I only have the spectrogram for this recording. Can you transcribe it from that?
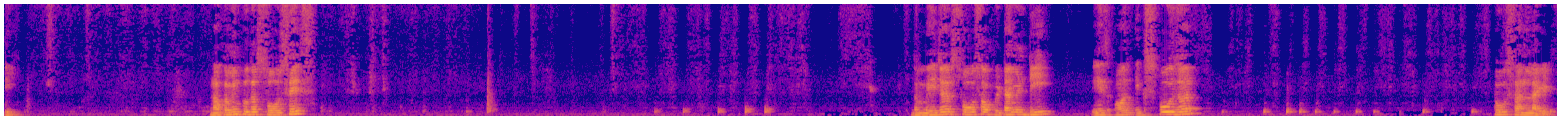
D. Now coming to the sources. The major source of vitamin D is on exposure to sunlight.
